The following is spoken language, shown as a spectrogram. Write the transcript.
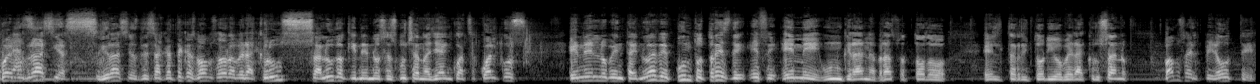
Bueno, gracias. gracias, de Zacatecas. Vamos ahora a Veracruz. Saludo a quienes nos escuchan allá en Coatzacoalcos en el 99.3 de FM. Un gran abrazo a todo el territorio veracruzano. Vamos al Perote,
